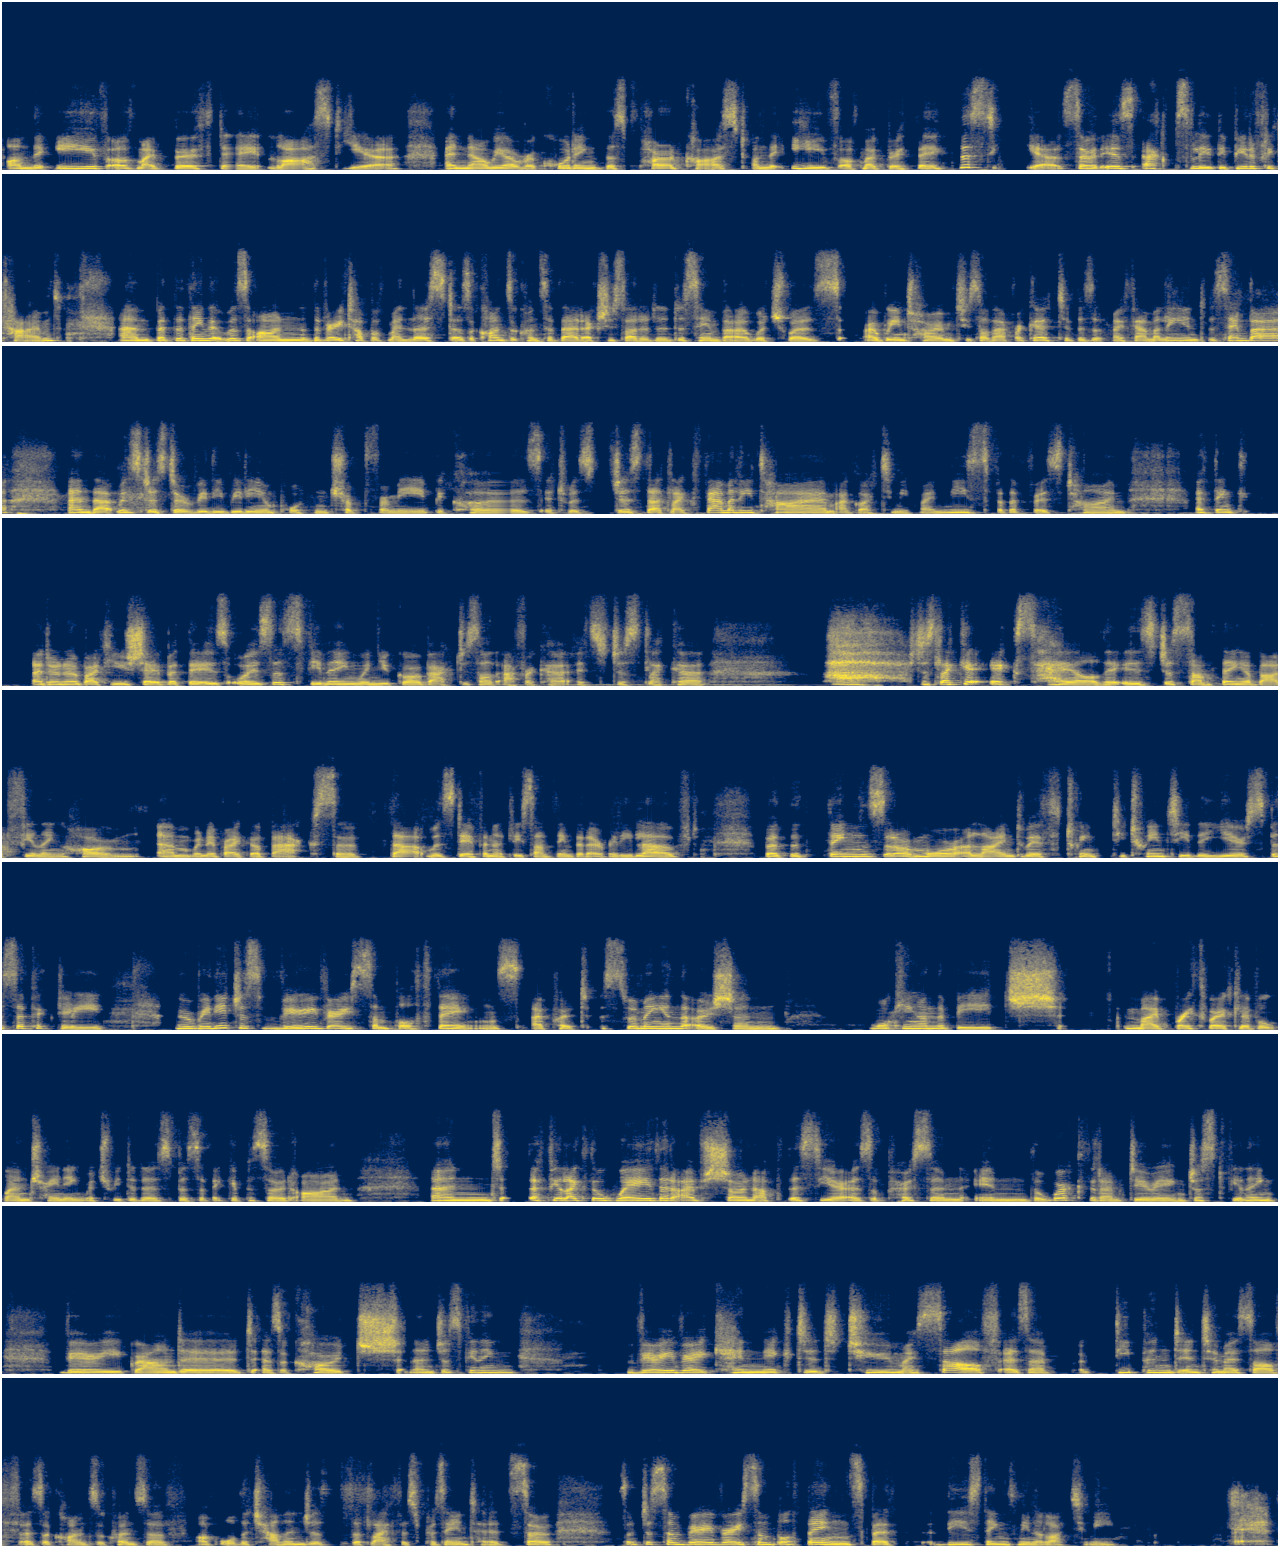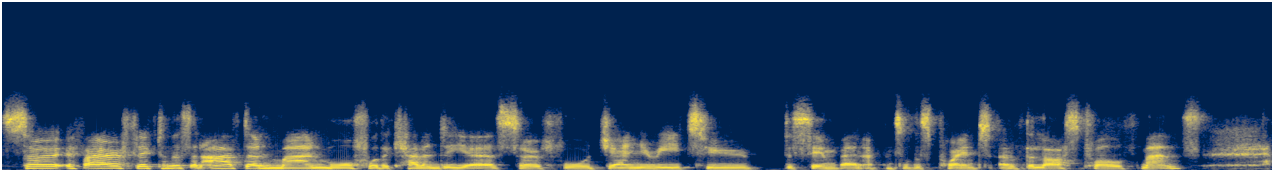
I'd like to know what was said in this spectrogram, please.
on the eve of my birthday last year. And now we are recording this podcast on the eve of my birthday this year. So it is absolutely beautifully timed. Um, but the thing that was on the very top of my list as a consequence of that actually started in December, which was I went home to South Africa to visit my family in December. And that was just a really, really important trip for me because it was just that like family time. I got to meet my niece for the first time. I think I don't know about you, Shay, but there is always this feeling when you go back to South Africa. It's just like a just like an exhale. There is just something about feeling home um, whenever I go back. So that was definitely something that I really loved. But the things that are more aligned with 2020, the year specifically, were really just very, very simple things. I put swimming in the ocean, walking on the beach, my breathwork level one training, which we did a specific episode on, and I feel like the way that I've shown up this year as a person in the work that I'm doing, just feeling very grounded as a coach and just feeling very, very connected to myself as I've deepened into myself as a consequence of, of all the challenges that life has presented. So, so just some very, very simple things, but these things mean a lot to me. So, if I reflect on this, and I've done mine more for the calendar year, so for January to December and up until this point of the last 12 months.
